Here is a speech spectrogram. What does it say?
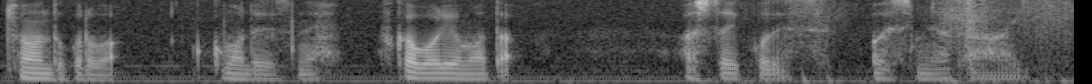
今日のところはここまでですね。深掘りはまた明日以降です。おやすみなさい。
